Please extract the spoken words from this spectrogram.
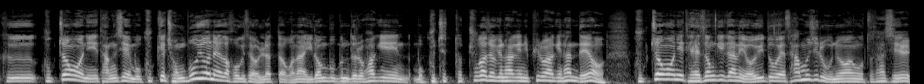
그 국정원이 당시에 뭐 국회 정보위원회가 거기서 열렸다거나 이런 부분들을 확인 뭐 구체 더 추가적인 확인이 필요하긴 한데요. 국정원이 대선 기간에 여의도에 사무실을 운영하는 것도 사실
